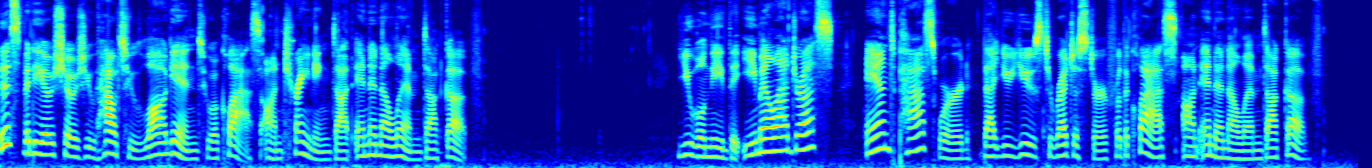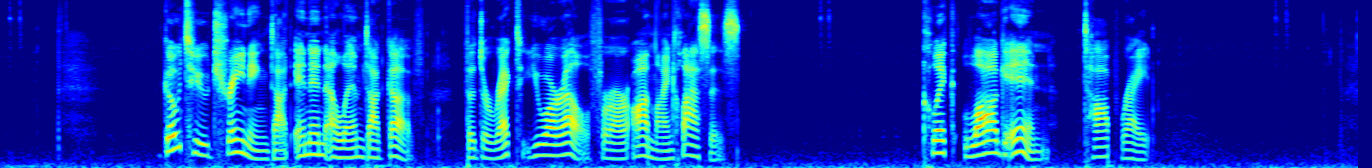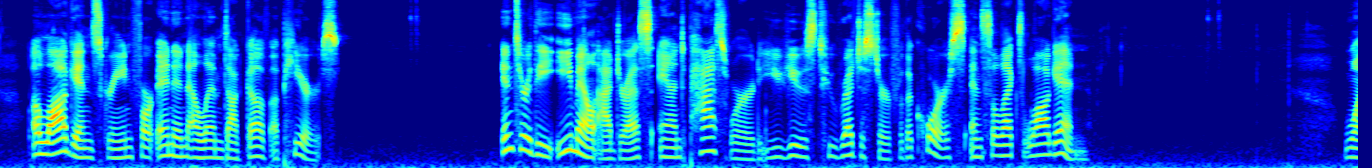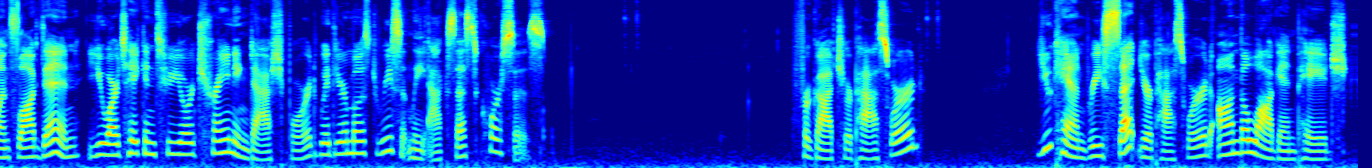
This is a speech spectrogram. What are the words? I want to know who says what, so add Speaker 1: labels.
Speaker 1: This video shows you how to log in to a class on training.nnlm.gov. You will need the email address and password that you used to register for the class on nnlm.gov. Go to training.nnlm.gov, the direct URL for our online classes. Click Log In, top right. A login screen for nnlm.gov appears. Enter the email address and password you used to register for the course and select Login. Once logged in, you are taken to your training dashboard with your most recently accessed courses. Forgot your password? You can reset your password on the login page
